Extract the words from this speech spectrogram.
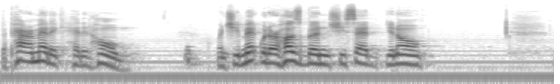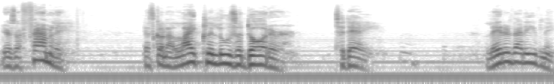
the paramedic headed home. When she met with her husband, she said, You know, there's a family that's going to likely lose a daughter today. Later that evening,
